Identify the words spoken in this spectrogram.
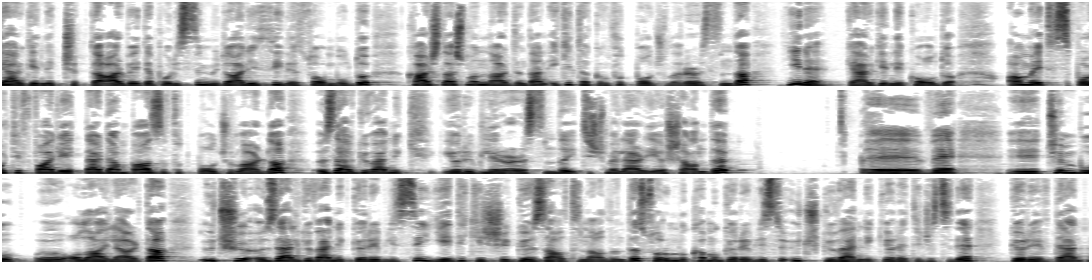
gerginlik çıktı. Arbede polisin müdahalesiyle son buldu. Karşılaşmanın ardından iki takım futbolcular arasında yine gerginlik oldu. Ahmet sportif faaliyetlerden bazı futbolcularla özel güvenlik görevlileri arasında itişmeler yaşandı. Ee, ve e, tüm bu e, olaylarda 3 özel güvenlik görevlisi 7 kişi gözaltına alındı. Sorumlu kamu görevlisi 3 güvenlik yöneticisi de görevden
